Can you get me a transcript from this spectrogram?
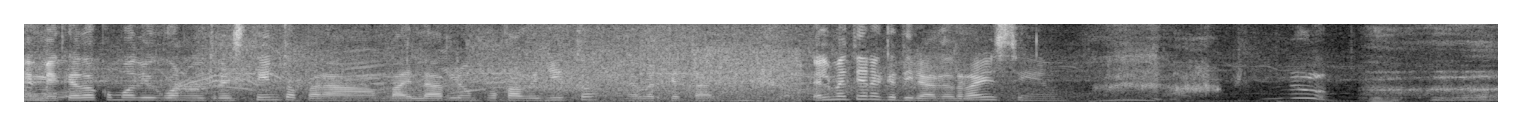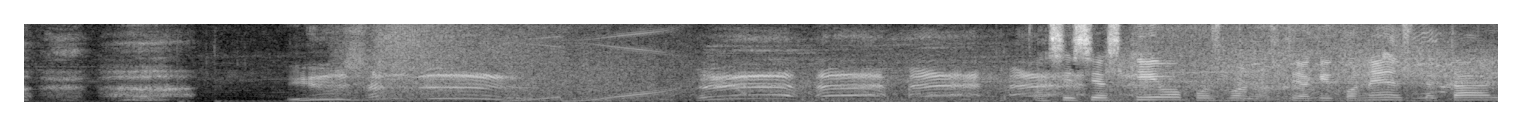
Y me quedo, como digo, en el instinto para bailarle un poco a Bellito y a ver qué tal. Él me tiene que tirar el Rising. Así si esquivo, pues bueno, estoy aquí con este, tal.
